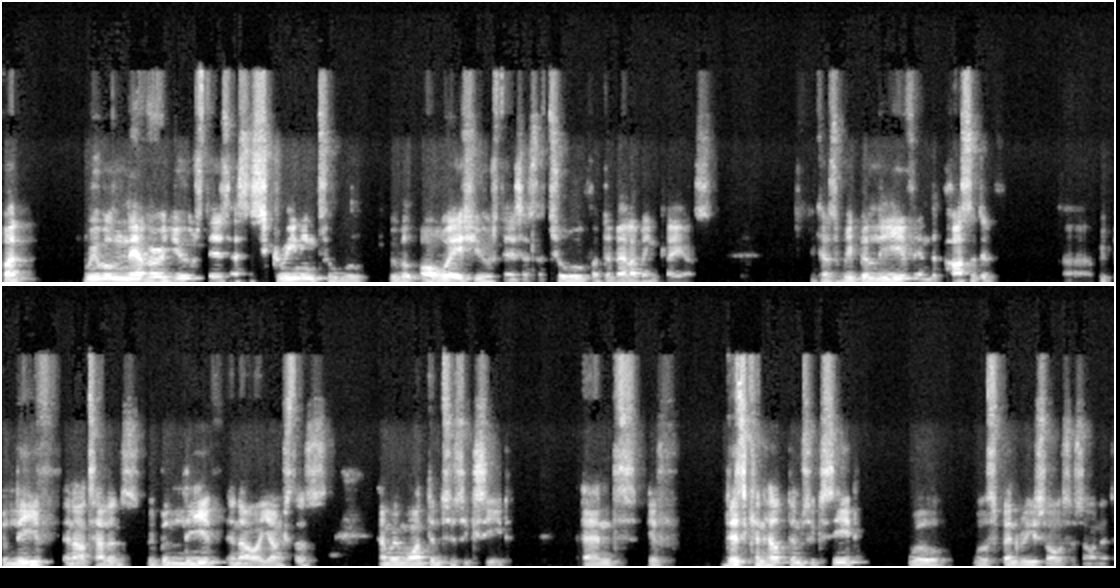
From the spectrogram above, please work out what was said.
but we will never use this as a screening tool. We will always use this as a tool for developing players. Because we believe in the positive uh, we believe in our talents we believe in our youngsters and we want them to succeed. And if this can help them succeed we'll we'll spend resources on it.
